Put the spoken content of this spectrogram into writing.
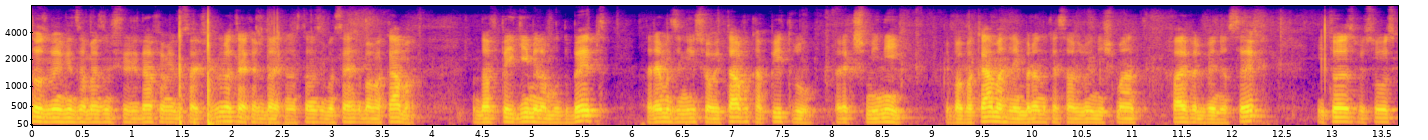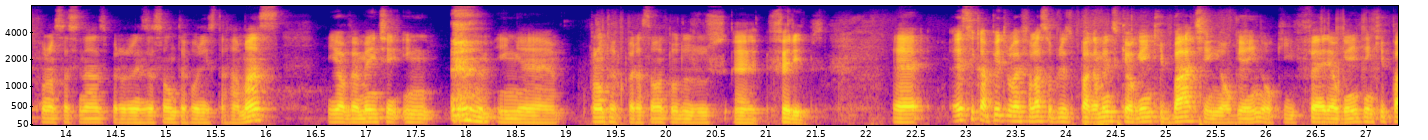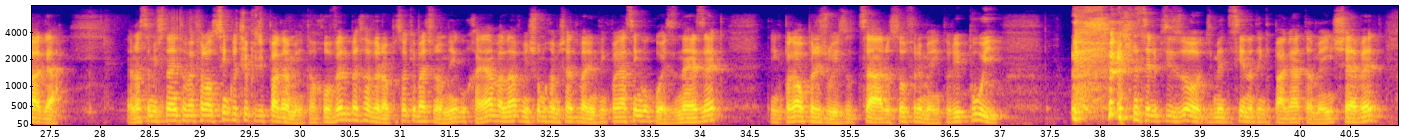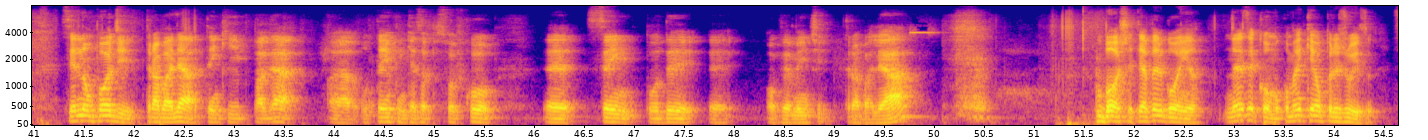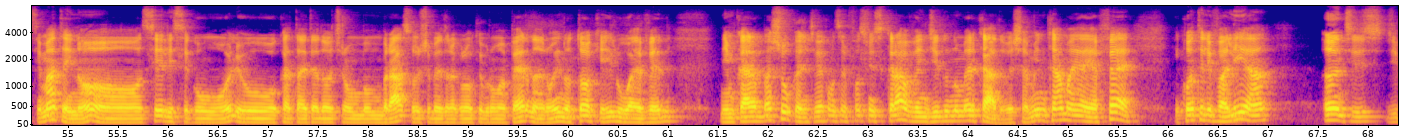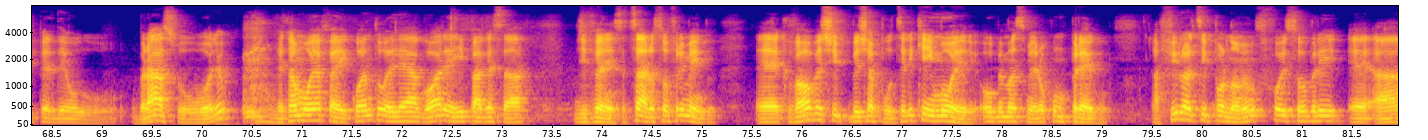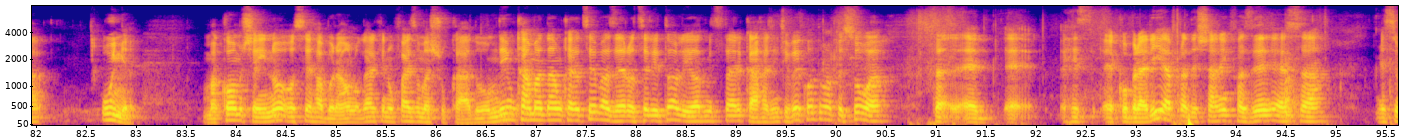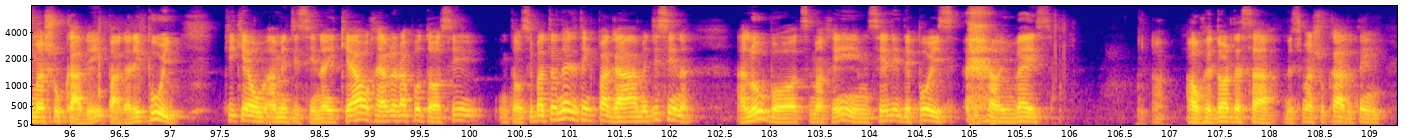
Todos bem-vindos a mais um Shuri da família do site Biblioteca Judaica. Nós estamos em uma série de Babakama, no Daf Peigim Lamudbet. Daremos início ao oitavo capítulo, Perek Shmini, de Babakama, lembrando que essa Lui Nishmat Faivel Ben Yosef e todas as pessoas que foram assassinadas pela organização terrorista Hamas e, obviamente, em, em é, pronta recuperação a todos os é, feridos. É, esse capítulo vai falar sobre os pagamentos que alguém que bate em alguém ou que fere alguém tem que pagar. A nossa Mishnah então vai falar os cinco tipos de pagamento. A Rovel Bechaveró, a pessoa que bate no amigo, Hayav Alav Mishum Hamishat Varim, tem que pagar cinco coisas. Nezek, tem que pagar o prejuízo. Tsar, o sofrimento. Ripui, se ele precisou de medicina, tem que pagar também. Shevet, se ele não pode trabalhar, tem que pagar uh, o tempo em que essa pessoa ficou uh, sem poder, uh, obviamente, trabalhar. Bocha, tem a vergonha. Neze como? Como é que é o prejuízo? Se matem não, se ele cegou um olho, o Katai Tedó tirou um braço, o Shebetragló quebrou uma perna, Roin notou que ele, o Eved, Nimkar Bachuca, a gente vê como se ele fosse um escravo vendido no mercado. Veshamin Kama fé, enquanto ele valia antes de perder o braço, o olho, Vekamo fé, e quanto ele é agora, e aí paga essa diferença. Tsar, o sofrimento. Kval Bechaput, ele queimou ele, ou Bemasmer, ou com prego. A fila de pornô, mesmo foi sobre é, a unha. Sheino um lugar que não faz um machucado. Umdim kamadam kayotse bazer A gente vê quanto uma pessoa tá, é, é, é, cobraria para deixarem fazer essa esse machucado. E paga. Ripui. O que, que é a medicina? E que é o Hebler apotossi. Então, se bateu nele, tem que pagar a medicina. Alubot, smachim, se ele depois, ao invés, ao redor dessa, desse machucado, tem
